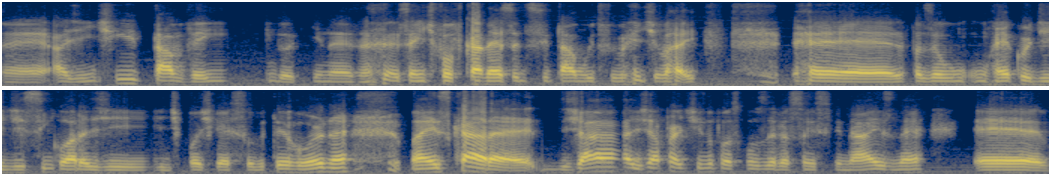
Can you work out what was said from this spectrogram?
é, a gente tá vendo aqui, né? Se a gente for ficar nessa de citar muito filme, a gente vai é, fazer um, recorde de 5 horas de, de, podcast sobre terror, né? Mas, cara, já, já partindo para as considerações finais, né? É,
